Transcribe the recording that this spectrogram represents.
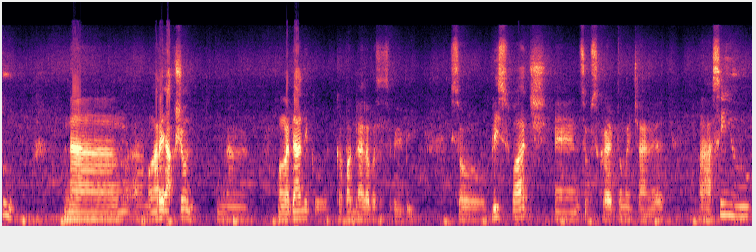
2 ng ah, mga reaction ng mga daddy ko kapag lalabas na si baby. So, please watch and subscribe to my channel. Ah, see you!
